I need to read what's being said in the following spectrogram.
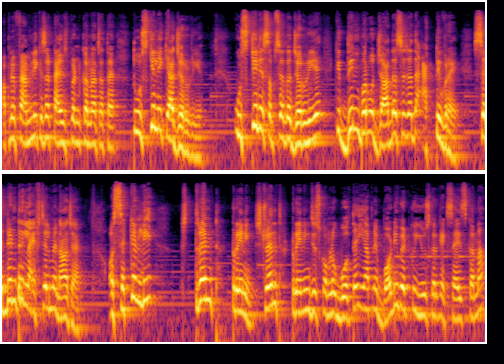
अपने फैमिली के साथ टाइम स्पेंड करना चाहता है तो उसके लिए क्या ज़रूरी है? उसके लिए सबसे ज़्यादा ज़रूरी है कि दिन भर वो ज़्यादा से ज़्यादा एक्टिव रहे सेडेंट्री लाइफस्टाइल में ना जाए। और secondly strength training strength training जिसको हम लोग बोलते हैं, या अपने बॉडी वेट को यूज़ करके एक्सरसाइज करना,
